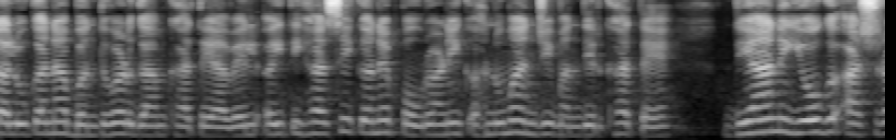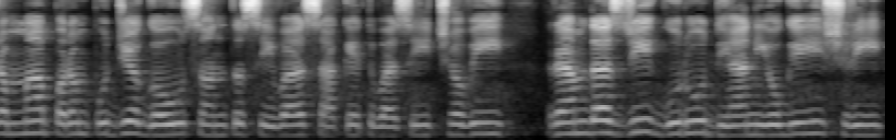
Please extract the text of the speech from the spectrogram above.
તાલુકાના બંધવડ ગામ ખાતે આવેલ ઐતિહાસિક અને પૌરાણિક હનુમાનજી મંદિર ખાતે ધ્યાન યોગ આશ્રમમાં પરમ પૂજ્ય ગૌ સંત સેવા સાકેતવાસી છવી રામદાસજી, ગુરુ ધ્યાન યોગી શ્રી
